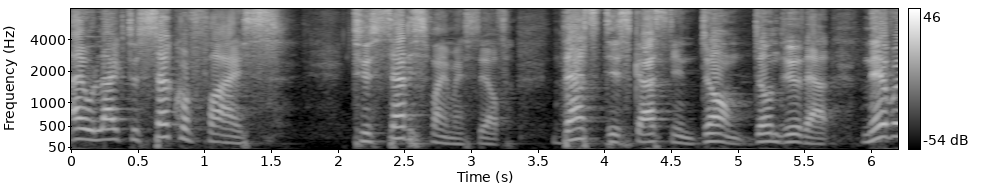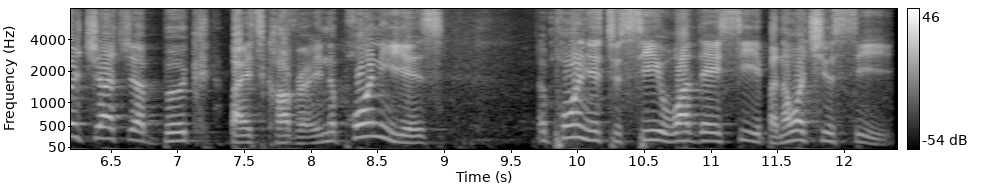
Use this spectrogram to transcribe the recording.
I would like to sacrifice to satisfy myself. That's disgusting. Don't, don't do that. Never judge a book by its cover. And the point is, the point is to see what they see, but not what you see.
